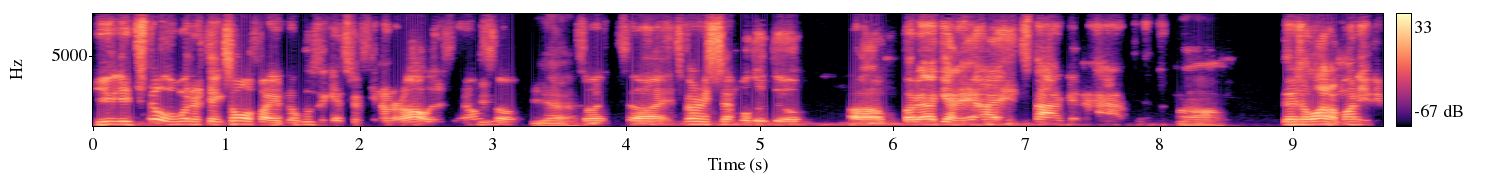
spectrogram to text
You, it's still a winner takes all fight the loser gets fifteen hundred dollars. You know, so yeah, so it's uh, it's very simple to do. Um, but again, it, it's not going to happen. Um, there's a lot of money to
